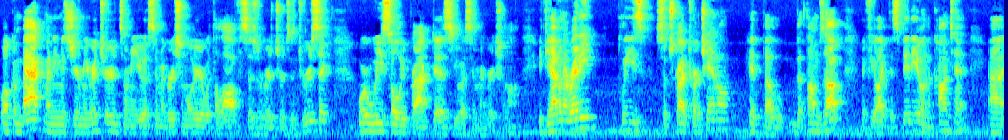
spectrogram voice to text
Welcome back. My name is Jeremy Richards. I'm a U.S. immigration lawyer with the law offices of Richards and Jurusik, where we solely practice U.S. immigration law. If you haven't already, please subscribe to our channel, hit the, the thumbs up if you like this video and the content, uh,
